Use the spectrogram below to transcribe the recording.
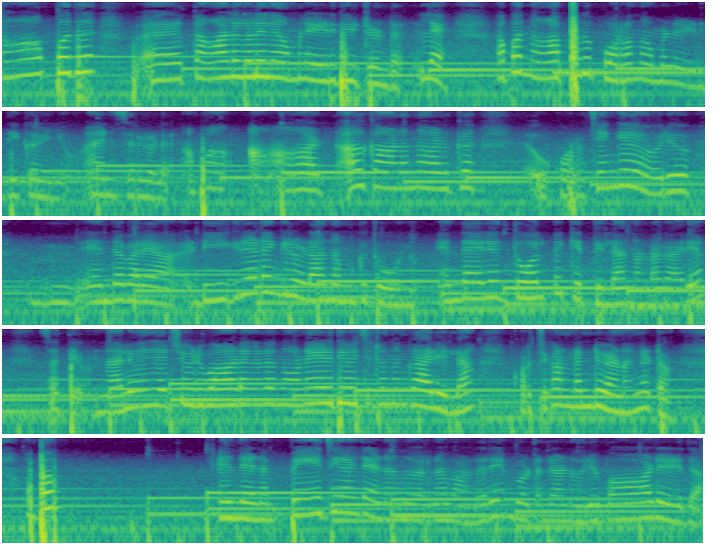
നാൽപ്പത് താളുകളിൽ നമ്മൾ എഴുതിയിട്ടുണ്ട് അല്ലേ? അപ്പോൾ നാൽപ്പത് പുറം നമ്മൾ എഴുതി കഴിഞ്ഞു ആൻസറുകൾ അപ്പോൾ അത് കാണുന്ന ആൾക്ക് കുറച്ചെങ്കിലും ഒരു എന്താ പറയുക ഡിഗ്രേഡെങ്കിലും ഇടാൻ നമുക്ക് തോന്നും. എന്തായാലും തോൽപ്പിക്കത്തില്ല എന്നുള്ള കാര്യം സത്യം. എന്നാലും വിചാരിച്ച് ഒരുപാട് അങ്ങനെ നുണ എഴുതി വെച്ചിട്ടൊന്നും കാര്യമില്ല. കുറച്ച് കണ്ടന്റ് വേണം കേട്ടോ. അപ്പം എന്ത് ചെയ്യണം പേജുകളുടെ എണ്ണം എന്ന് പറഞ്ഞാൽ വളരെ ഇമ്പോർട്ടന്റ് ആണ്. ഒരുപാട് എഴുതുക.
